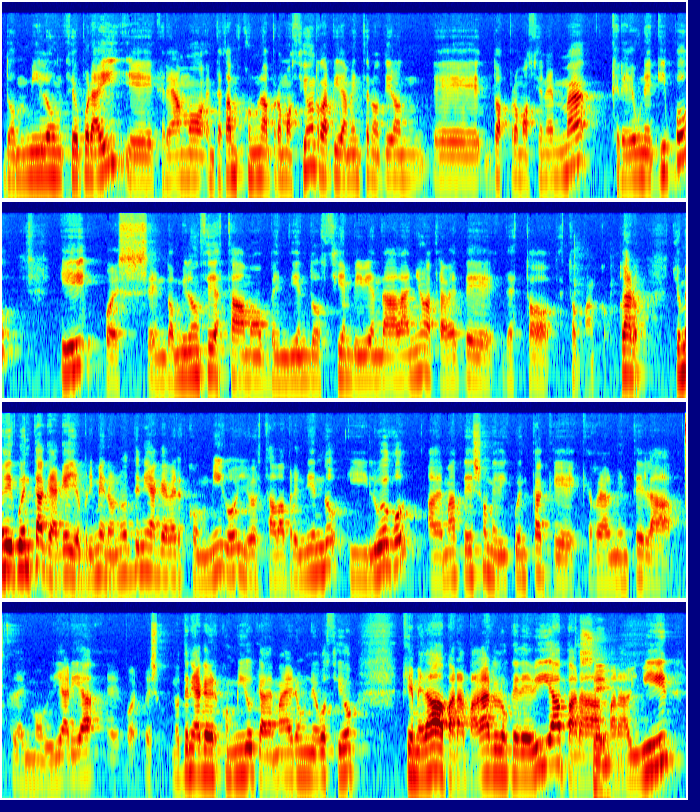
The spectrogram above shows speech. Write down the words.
2011 o por ahí, creamos, empezamos con una promoción, rápidamente nos dieron dos promociones más, creé un equipo y pues en 2011 ya estábamos vendiendo 100 viviendas al año a través de, estos, bancos. Claro, yo me di cuenta que aquello primero no tenía que ver conmigo, yo estaba aprendiendo y luego, además de eso, me di cuenta que, realmente la, inmobiliaria, eh, pues eso, no tenía que ver conmigo, que además era un negocio que me daba para pagar lo que debía, para, para vivir,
